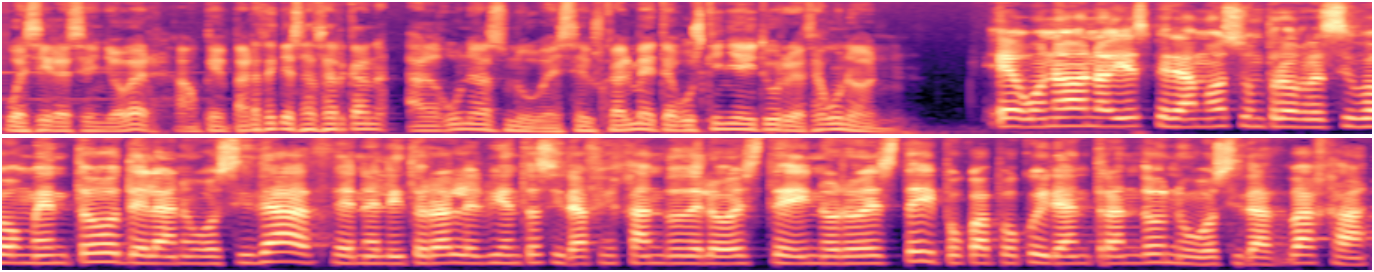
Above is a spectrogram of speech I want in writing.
Pues sigue sin llover, aunque parece que se acercan algunas nubes. Euskalmet, Egusquiña y Turrio, Egunon. Egunon, hoy esperamos un progresivo aumento de la nubosidad. En el litoral el viento se irá fijando del oeste y noroeste y poco a poco irá entrando nubosidad baja.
